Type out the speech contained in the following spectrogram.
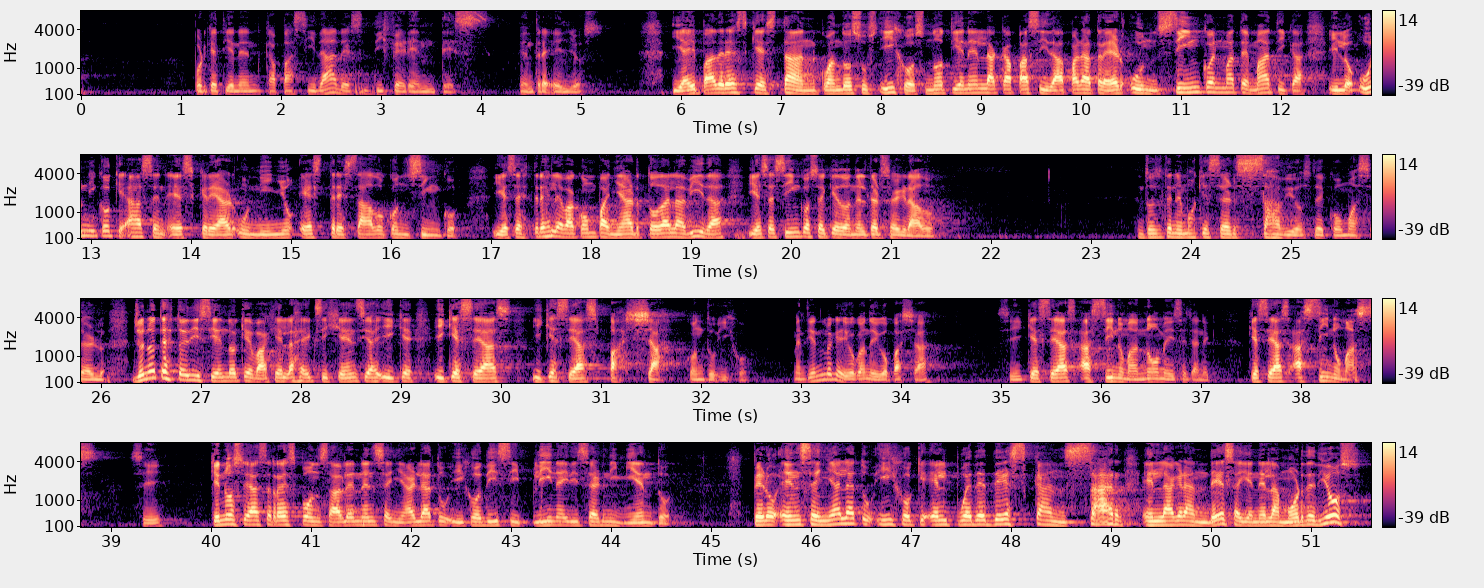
porque tienen capacidades diferentes entre ellos. Y hay padres que están cuando sus hijos no tienen la capacidad para traer un 5 en matemática y lo único que hacen es crear un niño estresado con 5. Y ese estrés le va a acompañar toda la vida y ese 5 se quedó en el tercer grado. Entonces tenemos que ser sabios de cómo hacerlo. Yo no te estoy diciendo que bajes las exigencias y que, y que seas, y que seas payá con tu hijo. ¿Me entiendes lo que digo cuando digo payá? ¿Sí? Que seas así nomás, no me dice Janek, que seas así nomás, ¿sí? Que no seas responsable en enseñarle a tu hijo disciplina y discernimiento, pero enseñale a tu hijo que él puede descansar en la grandeza y en el amor de Dios.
